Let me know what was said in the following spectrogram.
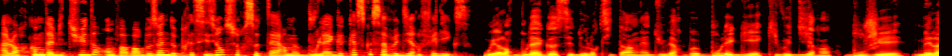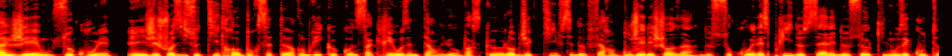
Alors, comme d'habitude, on va avoir besoin de précisions sur ce terme, Bouleg. Qu'est-ce que ça veut dire, Félix? Oui, alors bouleg, c'est de l'occitan hein, du verbe bouléguer qui veut dire bouger, mélanger ou secouer. Et j'ai choisi ce titre pour cette rubrique consacrée aux interviews parce que l'objectif c'est de faire bouger les choses, hein, de secouer l'esprit de celles et de ceux qui nous écoutent.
